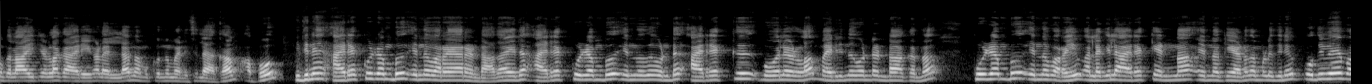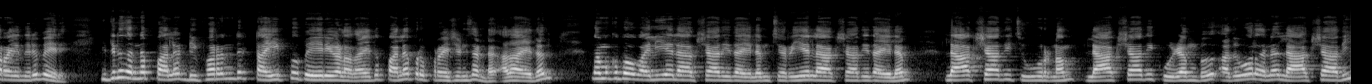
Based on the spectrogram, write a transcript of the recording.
മുതലായിട്ടുള്ള കാര്യങ്ങളെല്ലാം നമുക്കൊന്ന് മനസ്സിലാക്കാം. അപ്പോൾ ഇതിനെ അരക്കുഴമ്പ് എന്ന് പറയാറുണ്ട്. അതായത് അരക്കുഴമ്പ് എന്നതുകൊണ്ട് അരക്ക് പോലെയുള്ള മരുന്ന് കൊണ്ട് ഉണ്ടാക്കുന്ന കുഴമ്പ് എന്ന് പറയും അല്ലെങ്കിൽ അരക്കെണ്ണ എന്നൊക്കെയാണ് നമ്മൾ ഇതിന് പൊതുവേ പറയുന്നൊരു പേര്. ഇതിന് തന്നെ പല ഡിഫറന്റ് ടൈപ്പ് പേരുകൾ അതായത് പല പ്രിപ്പറേഷൻസ് ഉണ്ട്. അതായത് നമുക്കിപ്പോൾ വലിയ ലാക്ഷാതി തൈലം ചെറിയ ലാക്ഷാതി തൈലം ലാക്ഷാതി ചൂർണം ലാക്ഷാതി കുഴമ്പ് അതുപോലെ തന്നെ ലാക്ഷാതി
